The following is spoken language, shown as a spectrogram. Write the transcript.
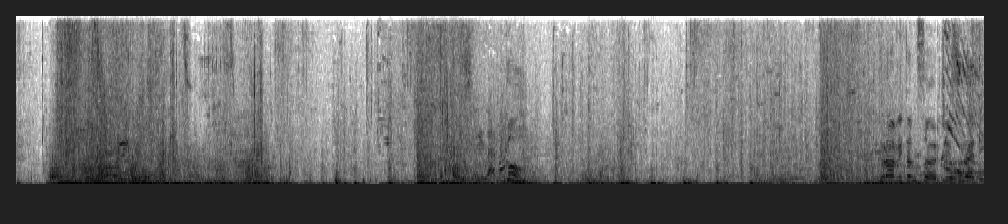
Surge is ready.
